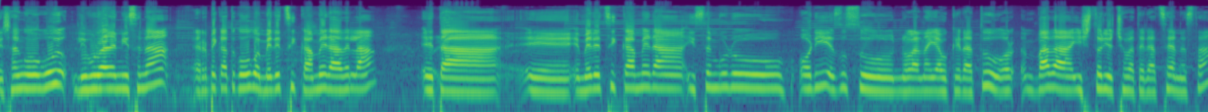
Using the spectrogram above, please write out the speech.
esango dugu, liburuaren izena, errepikatuko dugu, emeretzi kamera dela, Eta e, emeretzi kamera izenburu hori ez duzu nola nahi aukeratu, bada historiotxo bat eratzean, ez da?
